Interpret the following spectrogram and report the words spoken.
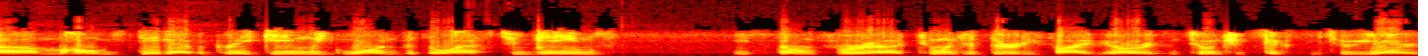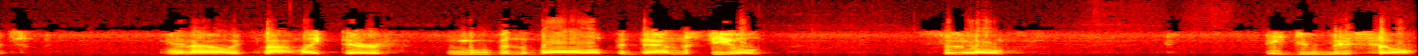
Um, Mahomes did have a great game week one, but the last two games, he's thrown for uh, 235 yards and 262 yards. You know, it's not like they're moving the ball up and down the field. So they do miss Hill.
